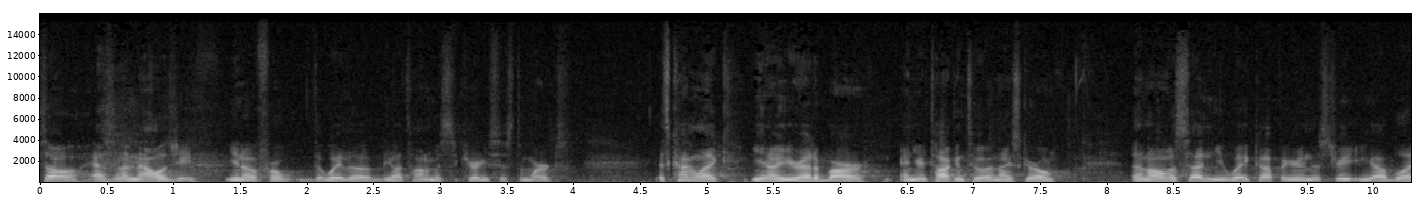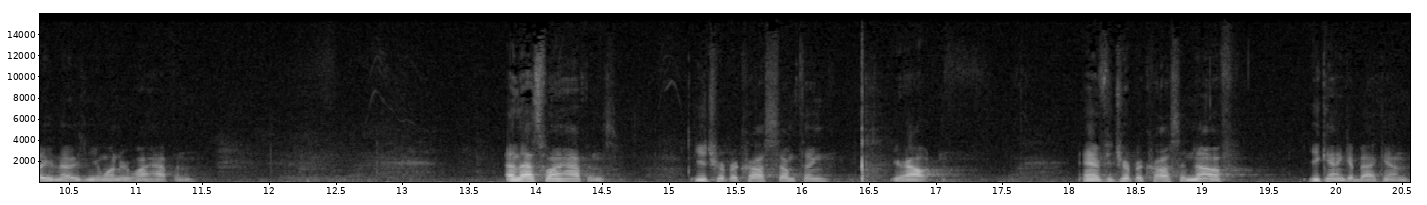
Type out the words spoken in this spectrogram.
So, as an analogy, you know, for the way the, the autonomous security system works, it's kind of like, you know, you're at a bar and you're talking to a nice girl, and all of a sudden you wake up and you're in the street, you got a bloody nose, and you wonder what happened. And that's what happens. You trip across something, you're out. And if you trip across enough, you can't get back in.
